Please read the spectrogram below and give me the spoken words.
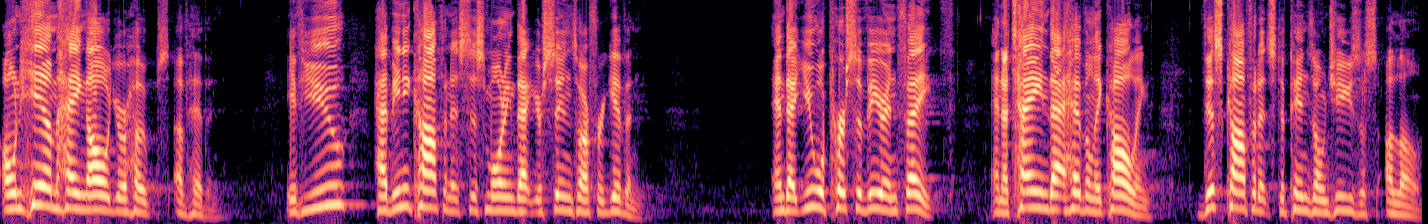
on him hang all your hopes of heaven. If you have any confidence this morning that your sins are forgiven, and that you will persevere in faith and attain that heavenly calling, this confidence depends on Jesus alone,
